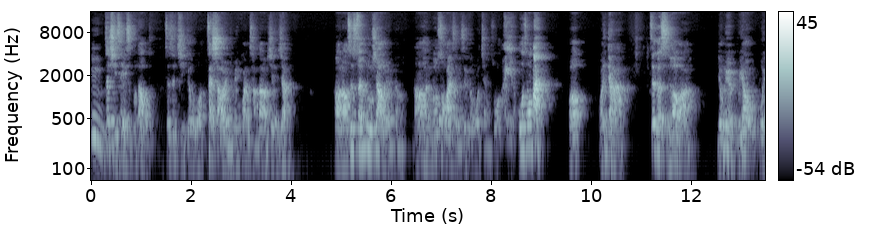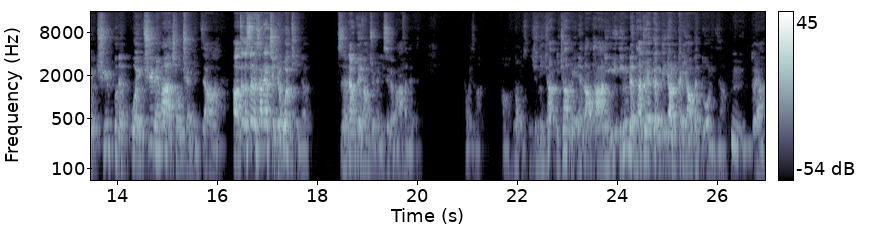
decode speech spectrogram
嗯，这其实也是不道德。这是几个我在校园里面观察到的现象。好，老师深入校园了，然后很多受害者也是跟我讲说：“哎呀，我怎么办？”哦我跟你讲啊，这个时候啊，永远不要委屈，不能委屈没办法求全，你知道吗？好，这个社会上要解决问题呢，只能让对方觉得你是个麻烦的人，懂我意思吗？好，弄你就你就要你就要每天闹他，你隐忍他就会更要你跟你要更多，你知道？嗯，对啊，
